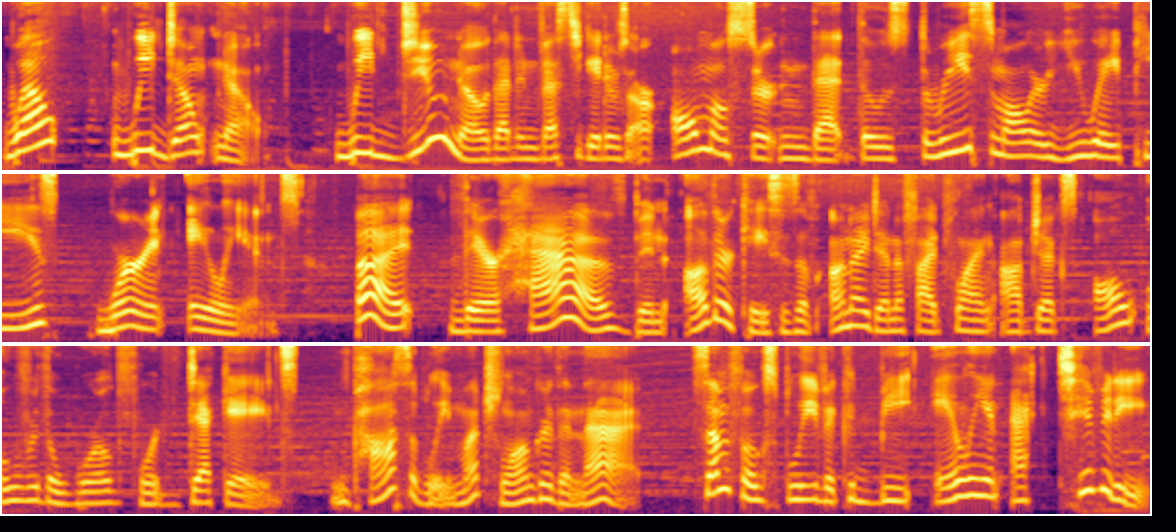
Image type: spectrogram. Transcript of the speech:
Well, we don't know. We do know that investigators are almost certain that those three smaller UAPs weren't aliens. But there have been other cases of unidentified flying objects all over the world for decades, and possibly much longer than that. Some folks believe it could be alien activity.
